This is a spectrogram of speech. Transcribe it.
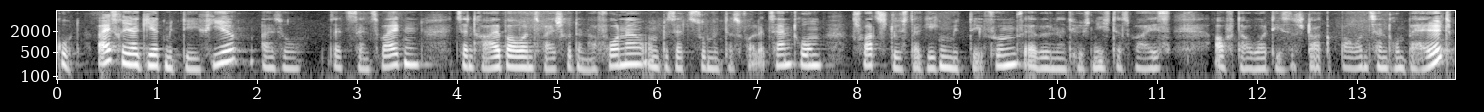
Gut, Weiß reagiert mit D4, also setzt seinen zweiten Zentralbauern zwei Schritte nach vorne und besetzt somit das volle Zentrum. Schwarz stößt dagegen mit D5. Er will natürlich nicht, dass Weiß auf Dauer dieses starke Bauernzentrum behält.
